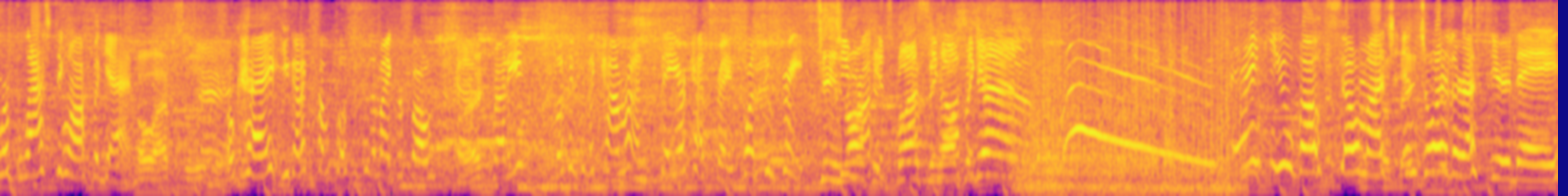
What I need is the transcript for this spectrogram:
"We're blasting off again"? Oh, absolutely. Okay, you gotta come closer to the microphone. Okay. Ready? Look into the camera and say your catchphrase. One, two, three. Team, Team Rocket's Rocket's blasting off again. Thank you both so much. Enjoy the rest of your day.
